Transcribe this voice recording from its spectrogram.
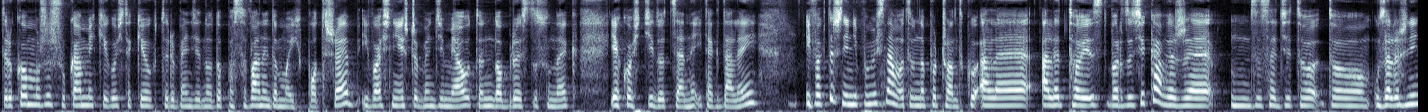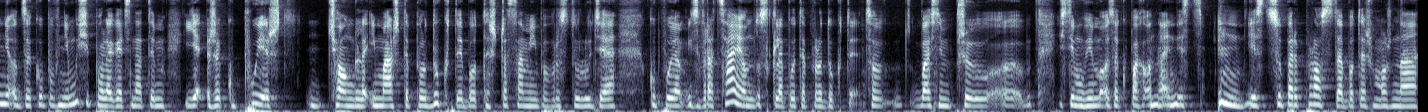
tylko może szukam jakiegoś takiego, który będzie no, dopasowany do moich potrzeb i właśnie jeszcze będzie miał ten dobry stosunek jakości do ceny i tak dalej. I faktycznie nie pomyślałam o tym na początku, ale, ale to jest bardzo ciekawe ciekawe, że mm, w zasadzie to, to uzależnienie od zakupów nie musi polegać na tym, że kupujesz ciągle i masz te produkty, bo też czasami po prostu ludzie kupują i zwracają do sklepu te produkty, co właśnie przy, jeśli mówimy o zakupach online jest, jest super proste, bo też można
